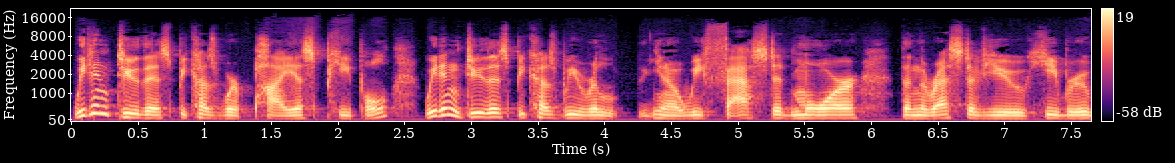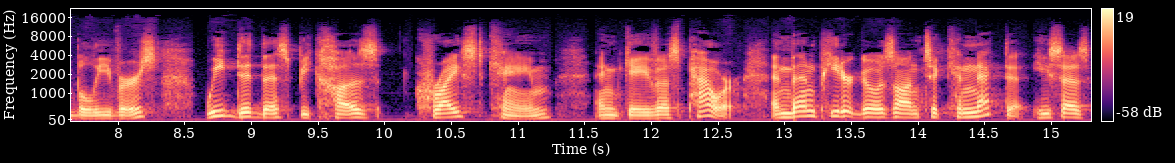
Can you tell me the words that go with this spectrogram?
We didn't do this because we're pious people. We didn't do this because we were, you know, we fasted more than the rest of you Hebrew believers. We did this because Christ came and gave us power. And then Peter goes on to connect it. He says,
